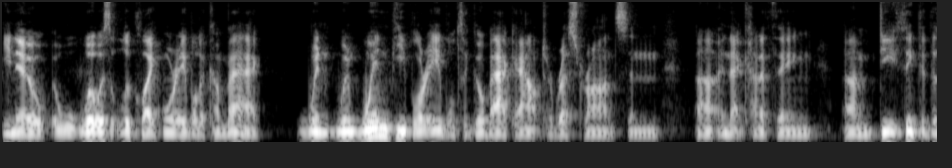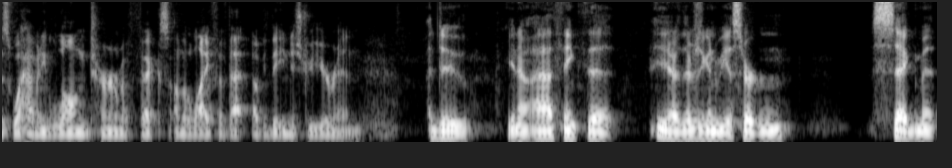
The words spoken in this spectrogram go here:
You know, what does it look like when we're able to come back? When when when people are able to go back out to restaurants and uh, and that kind of thing, um, do you think that this will have any long term effects on the life of that of the industry you're in? I do. You know, I think that you know, there's going to be a certain segment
